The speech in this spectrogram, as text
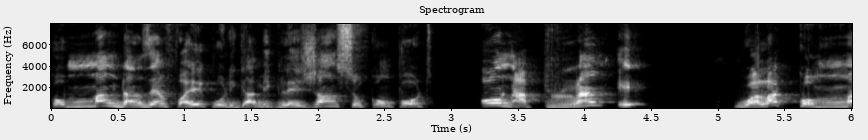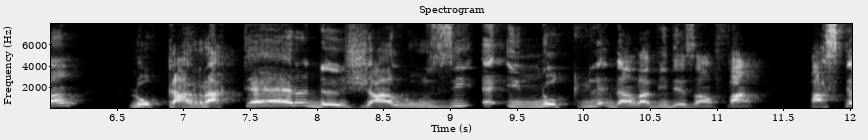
comment dans un foyer polygamique les gens se comportent. On apprend et voilà comment le caractère de jalousie est inoculé dans la vie des enfants. Parce que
